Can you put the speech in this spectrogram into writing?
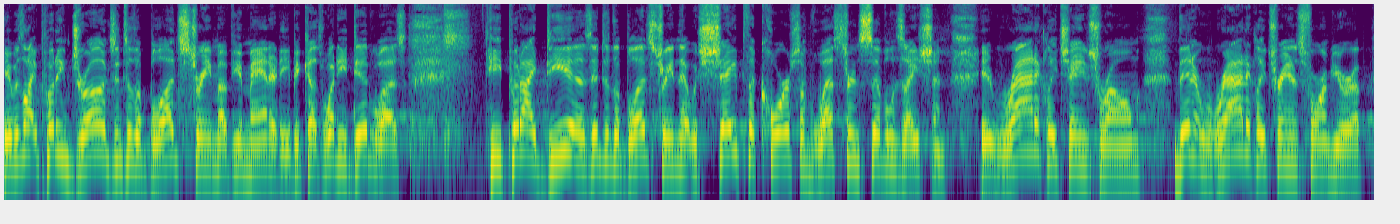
It was like putting drugs into the bloodstream of humanity because what he did was he put ideas into the bloodstream that would shape the course of Western civilization. It radically changed Rome, then it radically transformed Europe,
